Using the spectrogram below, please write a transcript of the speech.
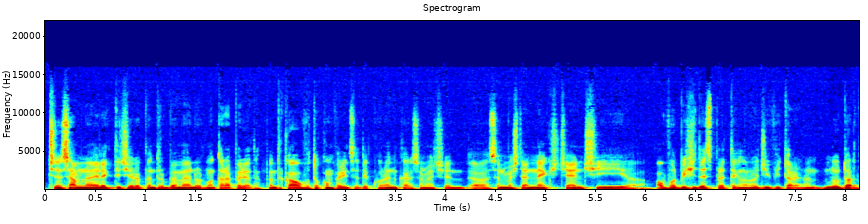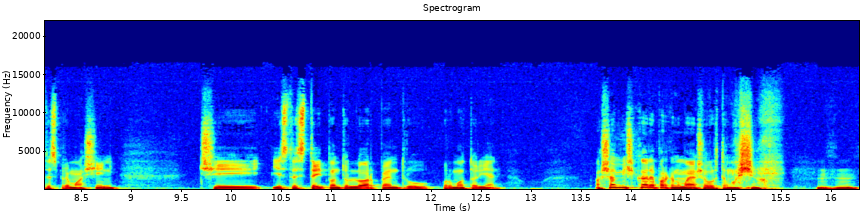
ce înseamnă electricele pentru BMW în următoarea perioadă. Pentru că au avut o conferință de curând care se numește, uh, se numește Next Gen și uh, au vorbit și despre tehnologii viitoare. Nu, nu doar despre mașini, ci este statementul lor pentru următorii ani. Așa mișcare parcă nu mai e așa urtă mașină. Mhm.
